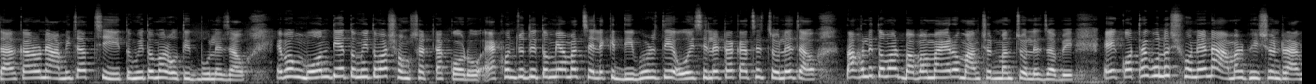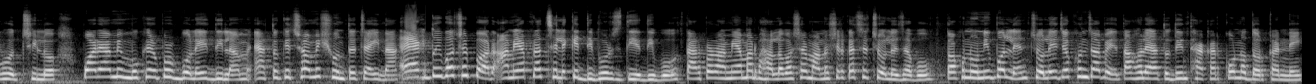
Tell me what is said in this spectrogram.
যার কারণে আমি চাচ্ছি তুমি তোমার অতীত ভুলে যাও এবং মন দিয়ে তুমি তোমার সংসারটা করো। এখন যদি তুমি আমার ছেলেকে ডিভোর্স দিয়ে ওই ছেলেটার কাছে চলে যাও, তাহলে তোমার বাবা মায়েরও মান সম্মান চলে যাবে। এই কথাগুলো শুনে না আমার ভীষণ রাগ হচ্ছিল। পরে আমি মুখের উপর বলেই দিলাম এত কিছু আমি শুনতে চাই না। এক, দুই বছর পর আমি আপনার ছেলেকে ডিভোর্স দিয়ে দিব। তারপর আমি আমার ভালোবাসার মানুষের কাছে চলে যাব। তখন উনি বললেন, চলেই যখন যাবে, তাহলে এতদিন থাকার কোনো দরকার নেই।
